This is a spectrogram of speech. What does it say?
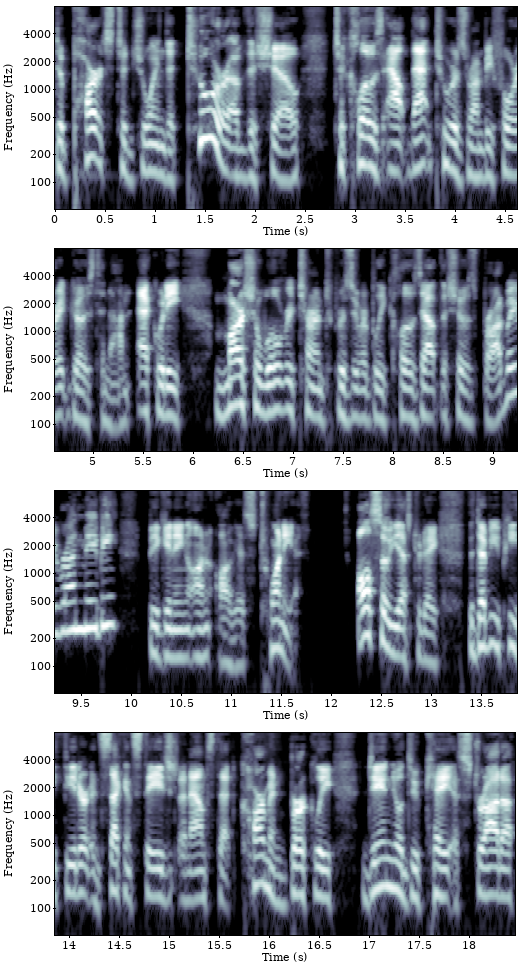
departs to join the tour of the show to close out that tour's run before it goes to non equity. Marshall will return to presumably close out the show's Broadway run, maybe, beginning on August 20th. Also, yesterday, the WP Theater and Second Stage announced that Carmen Berkeley, Daniel Duque Estrada,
